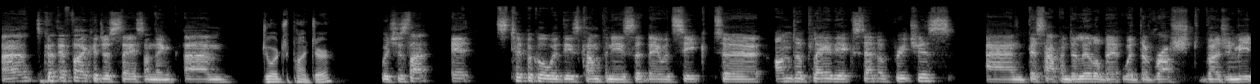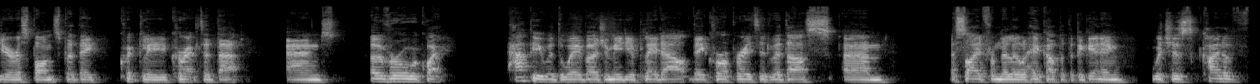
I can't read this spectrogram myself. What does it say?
uh, if I could just say something. Um, George Punter. Which is that it's typical with these companies that they would seek to underplay the extent of breaches. And this happened a little bit with the rushed Virgin Media response, but they quickly corrected that. And overall, we're quite happy with the way Virgin Media played out. They cooperated with us, um, aside from the little hiccup at the beginning, which is kind of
